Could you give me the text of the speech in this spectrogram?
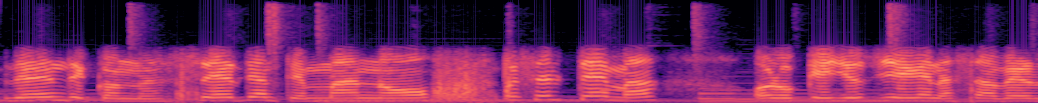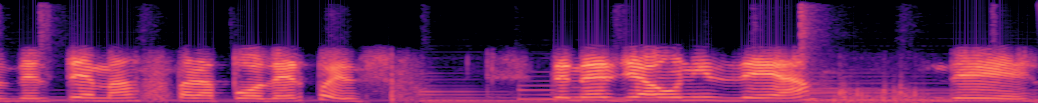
deben de conocer de antemano pues el tema o lo que ellos lleguen a saber del tema para poder pues tener ya una idea de,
